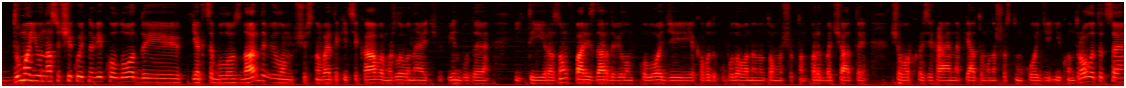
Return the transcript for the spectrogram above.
Думаю, нас очікують нові колоди, як це було з Дардевілом, щось нове, таке цікаве. Можливо, навіть він буде йти разом в парі з Дардевілом в колоді, яка буде побудована на тому, щоб там передбачати, що ворог розіграє на п'ятому, на шостому ході і контролити це.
